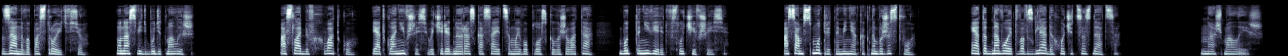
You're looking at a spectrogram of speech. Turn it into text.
Заново построить все. У нас ведь будет малыш. Ослабив хватку и отклонившись, в очередной раз касается моего плоского живота — будто не верит в случившееся, а сам смотрит на меня, как на божество. И от одного этого взгляда хочется сдаться. «Наш малыш»,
